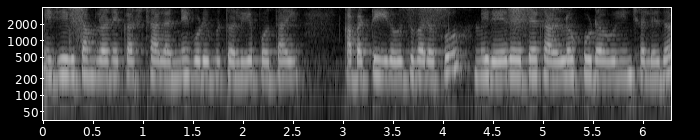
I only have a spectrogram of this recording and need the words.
మీ జీవితంలోని కష్టాలన్నీ కూడా ఇప్పుడు తొలగిపోతాయి. కాబట్టి ఈ రోజు వరకు మీరు ఏదైతే కళలో కూడా ఊహించలేదో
